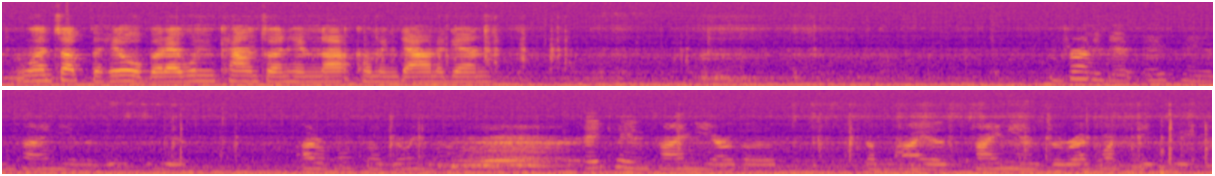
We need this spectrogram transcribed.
He went up the hill, but I wouldn't count on him not coming down again. I'm trying to get AK and Tiny in the VC. I don't know if they'll join. AK and Tiny are the the Maias. Tiny is the red one. AK is the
